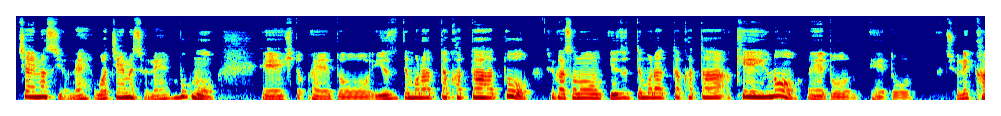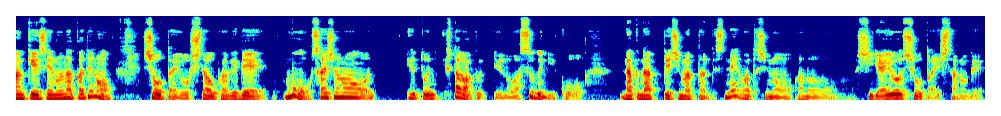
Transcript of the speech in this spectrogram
ちゃいますよね。終わっちゃいますよね。僕も、えー人えーと、譲ってもらった方と、それからその譲ってもらった方経由の、えっ、ー、と、えっ、ー、と、ね、関係性の中での招待をしたおかげでもう最初のえっと、2枠っていうのはすぐにこう、なくなってしまったんですね。私の、あの、知り合いを招待したので。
